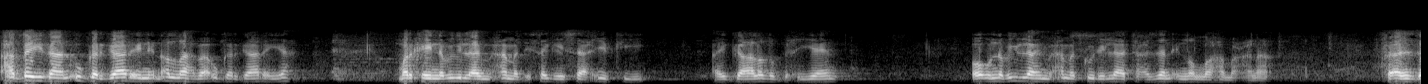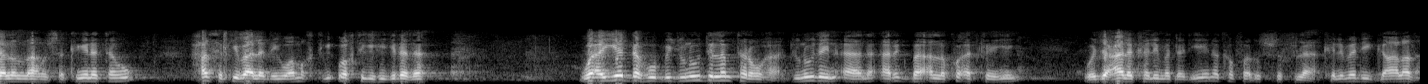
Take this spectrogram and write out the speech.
haddaydaan u gargaaraynin allah baa u gargaaraya. Markay nabiyullaahi maxamed isagii saaxiibkii ay gaaladu bixiyeen oo uu nabiyullaahi maxamed ku yidhi laa taxzan ina allaha macanaa faanzala allahu sakiinatahu. Xasilkii baa la dayy waa waktigii hijrada. Waayadahu bijunuudi lam tarawha. Junuudayn arag baa alla ku adkeeyey wajacala kalima ladiina kafaruu sufla kelimadii gaalada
